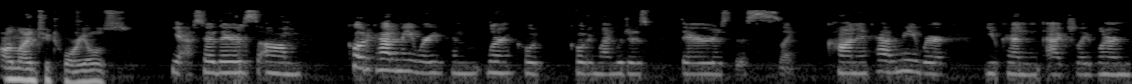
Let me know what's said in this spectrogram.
Online tutorials. Yeah, so there's um, Codecademy where you can learn code coding languages. There's this like Khan Academy where you can actually learn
